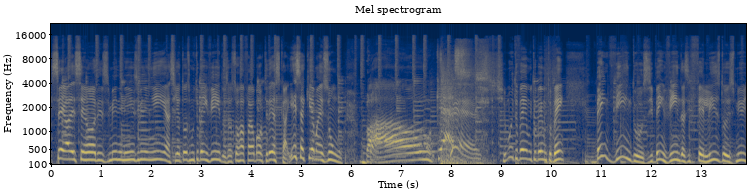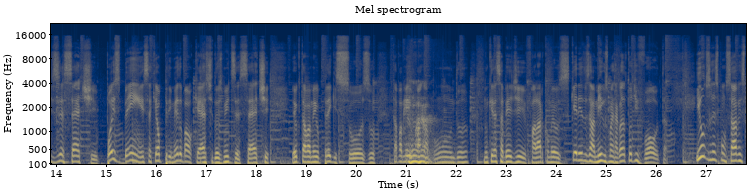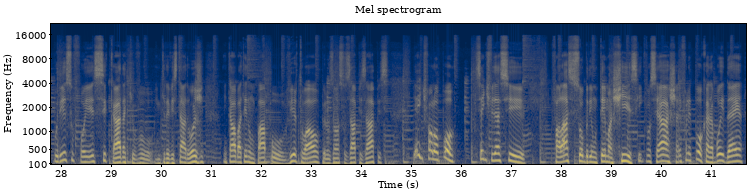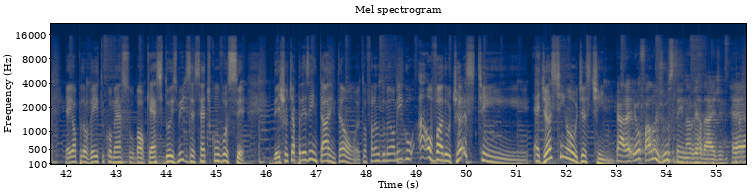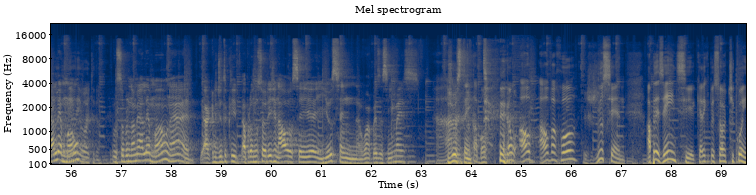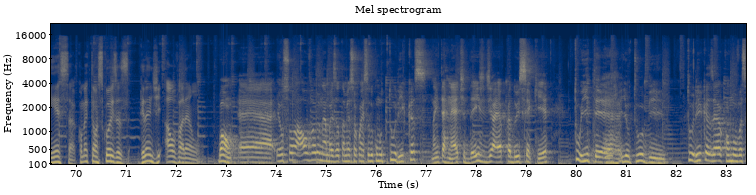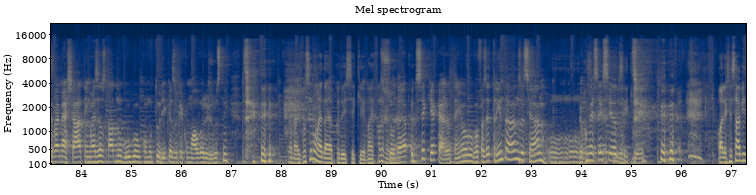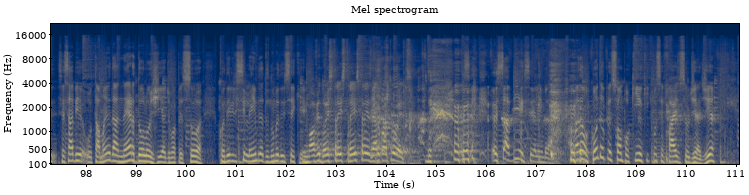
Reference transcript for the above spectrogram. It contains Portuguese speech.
Senhoras e senhores, menininhos e menininhas, sejam todos muito bem-vindos. Eu sou Rafael Baltresca e esse aqui é mais um Balcast. Muito bem, muito bem, muito bem. Bem-vindos e bem-vindas e feliz 2017. Pois bem, esse aqui é o primeiro Balcast 2017. Eu que tava meio preguiçoso, tava meio vagabundo, não queria saber de falar com meus queridos amigos, mas agora tô de volta. E um dos responsáveis por isso foi esse cara que eu vou entrevistar hoje. A gente tava batendo um papo virtual pelos nossos zap zaps. E a gente falou, pô, se a gente fizesse falasse sobre um tema X, o que, que, você acha? Aí eu falei, pô, cara, boa ideia. E aí eu aproveito e começo o Balcast 2017 com você. Deixa eu te apresentar então. Eu tô falando do meu amigo Álvaro Justin. É Justin ou Justin? Cara, eu falo Justin, na verdade. É ah, alemão. O sobrenome é alemão, né? Acredito que a pronúncia original seria Jussen, alguma coisa assim, mas. Ah, Justin. Então tá bom. Então, Álvaro Jussen. Apresente-se, quero que o pessoal te conheça. Como é que estão as coisas, grande Alvarão? Bom, é, eu sou Álvaro, né, mas eu também sou conhecido como Turicas na internet desde a época do ICQ, Twitter, uhum. YouTube. Turicas é como você vai me achar, tem mais resultado no Google como Turicas do que como Álvaro Justin. Não, mas você não é da época do ICQ, vai, fala Sou da época do ICQ, cara. Eu tenho, vou fazer 30 anos esse ano. Oh, eu comecei é cedo. Olha, você sabe, você sabe o tamanho da nerdologia de uma pessoa quando ele se lembra do número do ICQ? 92333048. eu sabia que você ia lembrar. Amarão, conta pro pessoal um pouquinho o que, que você faz no seu dia a dia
